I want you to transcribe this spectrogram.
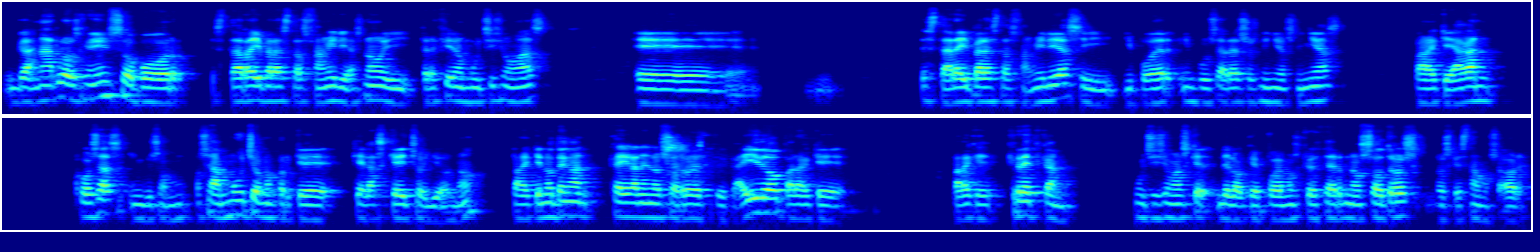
ganar los games o por estar ahí para estas familias, ¿no? Y prefiero muchísimo más eh, estar ahí para estas familias y, poder impulsar a esos niños y niñas para que hagan cosas incluso, o sea, mucho mejor que, las que he hecho yo, ¿no? Para que no tengan, caigan en los errores que he caído, para que, para que crezcan muchísimo más que, de lo que podemos crecer nosotros los que estamos ahora.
